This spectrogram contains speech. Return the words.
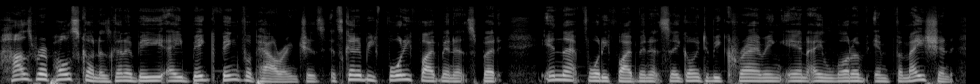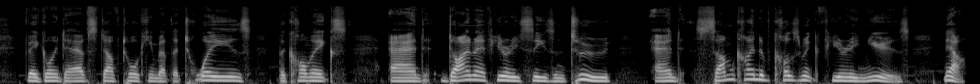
Hasbro PulseCon is going to be a big thing for Power Rangers. It's going to be 45 minutes, but in that 45 minutes, they're going to be cramming in a lot of information. They're going to have stuff talking about the toys, the comics, and Dino Fury Season 2 and some kind of Cosmic Fury news. Now,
